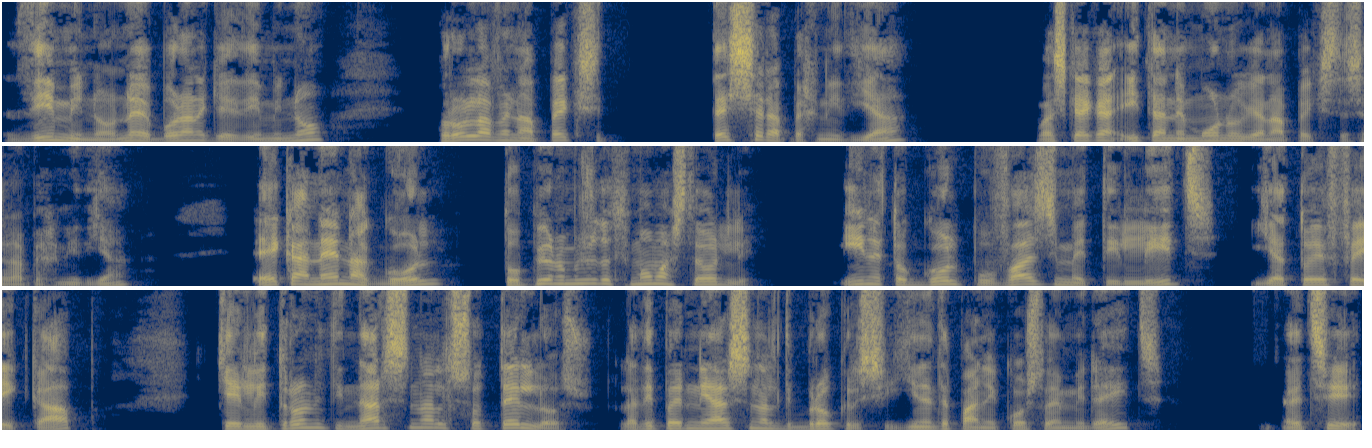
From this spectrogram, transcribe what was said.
Παίξει δίμηνο, ναι μπορεί να είναι και δίμηνο πρόλαβε να παίξει τέσσερα παιχνίδια Βασικά ήταν μόνο για να παίξει τέσσερα παιχνίδια. Έκανε ένα γκολ, το οποίο νομίζω το θυμόμαστε όλοι. Είναι το γκολ που βάζει με τη Leeds για το FA Cup και λυτρώνει την Arsenal στο τέλος. Δηλαδή παίρνει η Arsenal την πρόκριση. Γίνεται πανικός στο Emirates. Έτσι.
